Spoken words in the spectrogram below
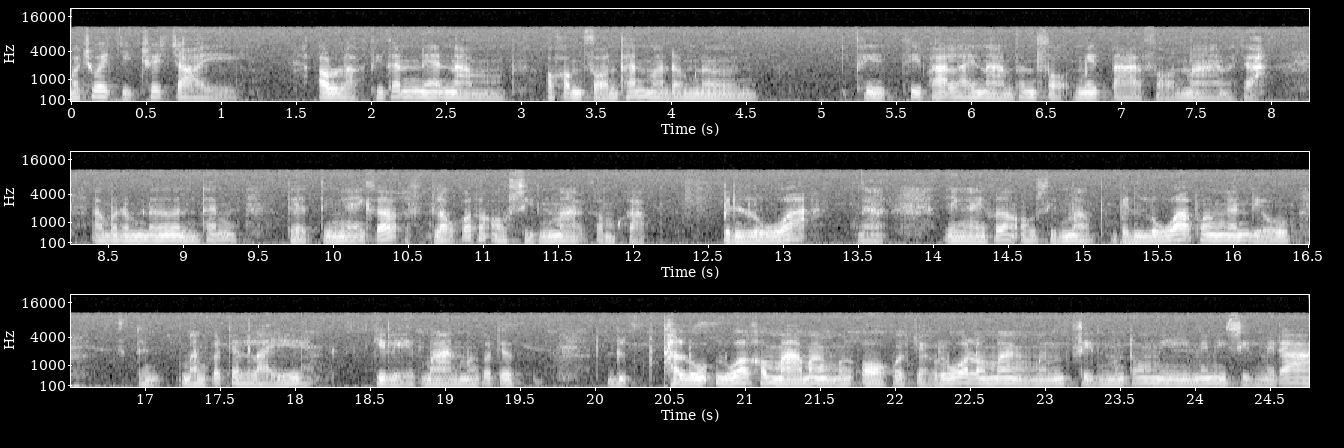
มาช่วยจิตช่วยใจ เอาหลักที่ท่านแนะนำเอาคำสอนท่านมาดำเนิน ที่ที่พระไร้นามท่านสอนเมตตาสอนมานะจ๊ะเอามาดำเนินท่านแต่ยังไงก็เราก็ต้องเอาศีลมากำกับเป็นรั้วนะยังไงก็ต้องเอาศีลมาเป็นรั้วเพราะงั้นเดี๋ยวมันก็จะไหลกิเลสมานมันก็จะทะลุรั้วเข้ามามั่งมันออกไปจากรั้วเรามั่งมันศีลมันต้องมีไม่มีศีลไม่ได้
